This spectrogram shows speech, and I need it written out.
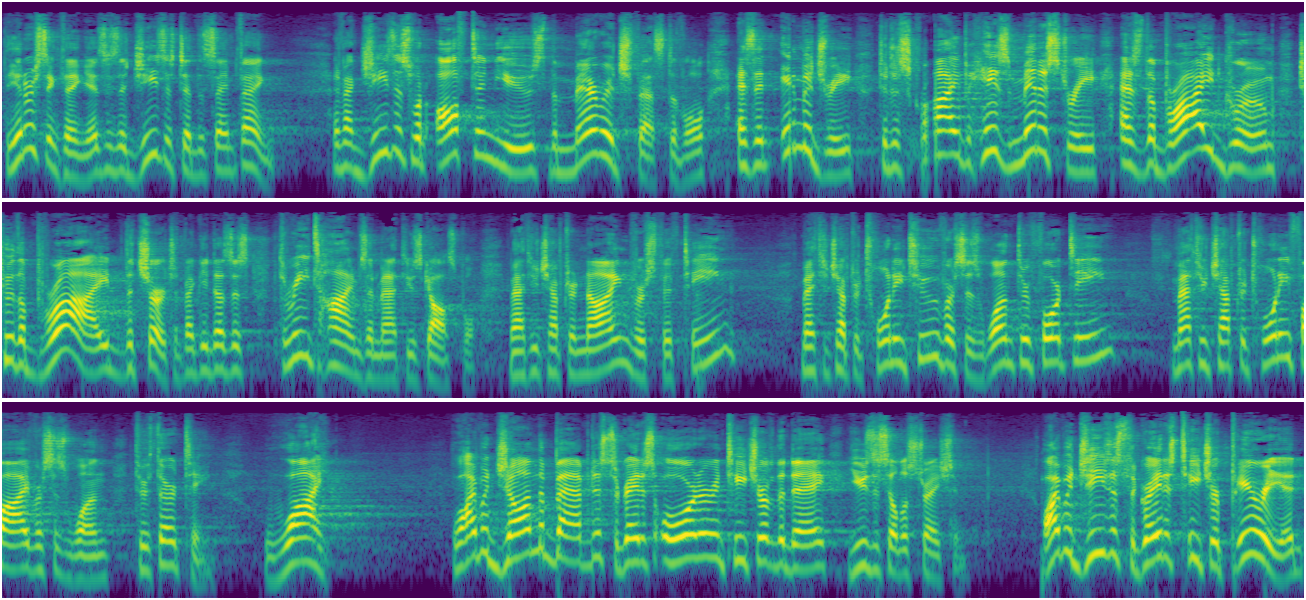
The interesting thing is, is that Jesus did the same thing. In fact, Jesus would often use the marriage festival as an imagery to describe his ministry as the bridegroom to the bride, the church. In fact, he does this three times in Matthew's gospel Matthew chapter 9, verse 15, Matthew chapter 22, verses 1 through 14, Matthew chapter 25, verses 1 through 13. Why? Why would John the Baptist, the greatest orator and teacher of the day, use this illustration? Why would Jesus, the greatest teacher, period,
